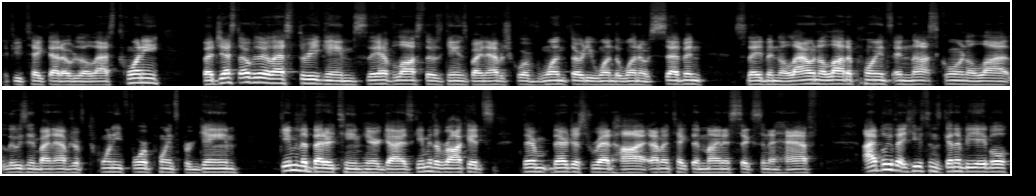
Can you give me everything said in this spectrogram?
if you take that over the last twenty. But just over their last three games, they have lost those games by an average score of 131 to 107. So they've been allowing a lot of points and not scoring a lot, losing by an average of 24 points per game. Give me the better team here, guys. Give me the Rockets. They're they're just red hot. I'm gonna take them minus six and a half. I believe that Houston's gonna be able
